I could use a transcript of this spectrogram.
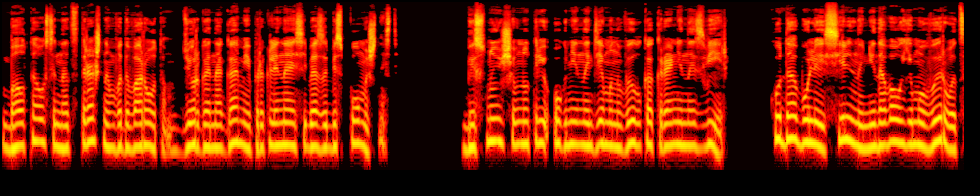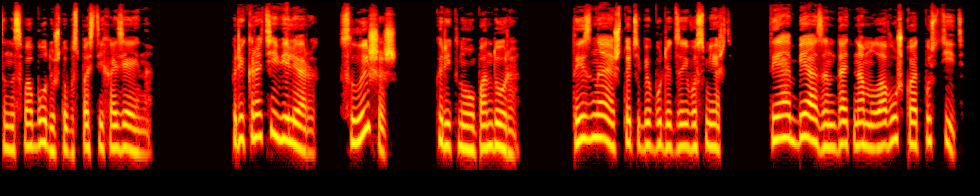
Болтался над страшным водоворотом, дергая ногами и проклиная себя за беспомощность. Беснующий внутри огненный демон выл, как раненый зверь, куда более сильный не давал ему вырваться на свободу, чтобы спасти хозяина. «Прекрати, Виляр, слышишь?» — крикнула Пандора. «Ты знаешь, что тебе будет за его смерть. Ты обязан дать нам ловушку отпустить».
